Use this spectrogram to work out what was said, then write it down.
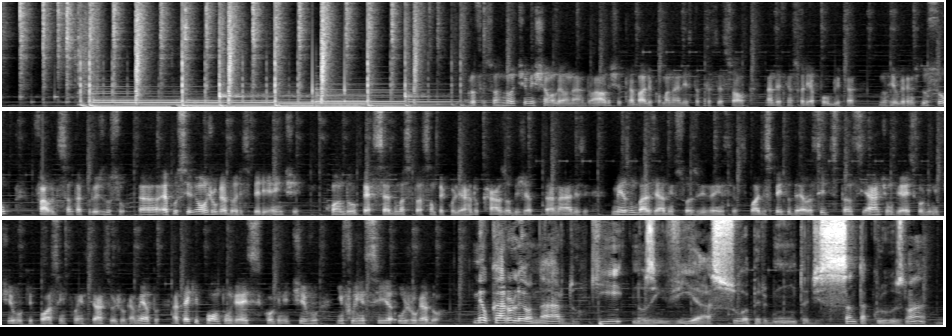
Professor Nutti, me chamo Leonardo Aurich, trabalho como analista processual na Defensoria Pública no Rio Grande do Sul, falo de Santa Cruz do Sul. Ah, é possível um julgador experiente quando percebe uma situação peculiar do caso objeto da análise, mesmo baseado em suas vivências, ou a despeito dela se distanciar de um viés cognitivo que possa influenciar seu julgamento, até que ponto um viés cognitivo influencia o julgador? Meu caro Leonardo, que nos envia a sua pergunta de Santa Cruz, não é?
